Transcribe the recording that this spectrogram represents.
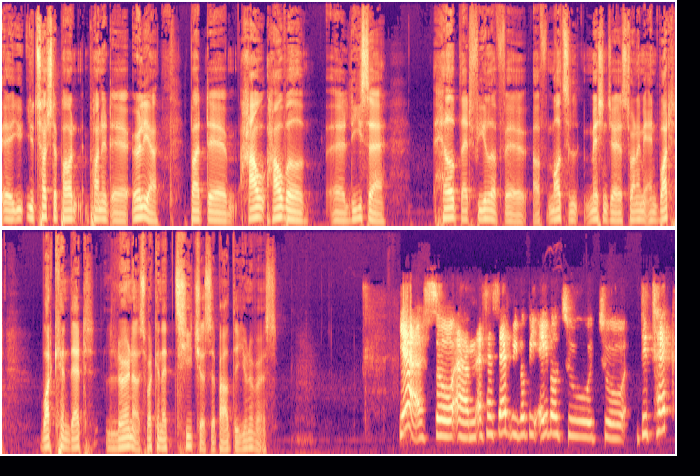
uh, you you touched upon upon it earlier, but um, how how will LISA help that field of uh, of multi messenger astronomy, and what what can that learn us? What can that teach us about the universe? Yeah, so um, as I said, we will be able to to detect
